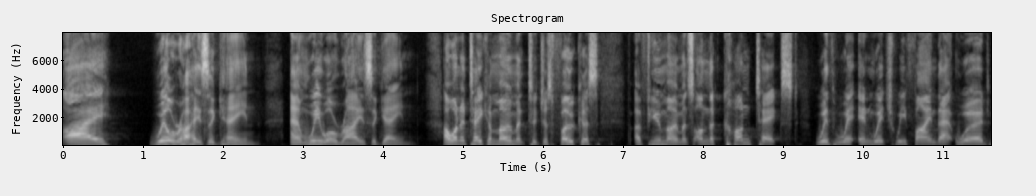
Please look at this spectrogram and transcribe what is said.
I will rise again, and we will rise again. I want to take a moment to just focus a few moments on the context with in which we find that word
